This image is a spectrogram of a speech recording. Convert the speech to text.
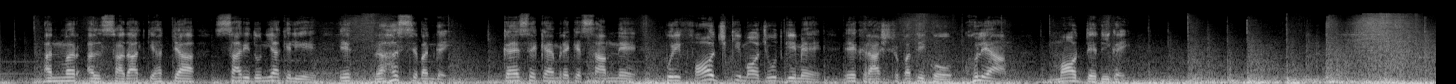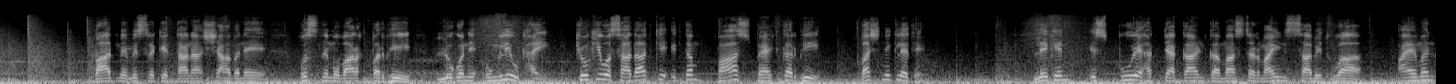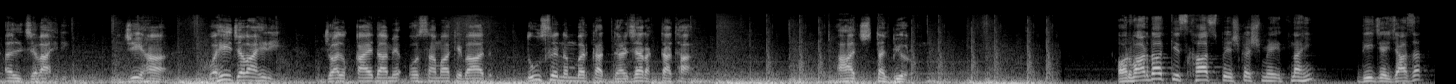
अनवर अल सादात की हत्या सारी दुनिया के लिए एक रहस्य बन गई। कैसे कैमरे के सामने पूरी फौज की मौजूदगी में एक राष्ट्रपति को खुलेआम मौत दे दी गई। बाद में मिस्र के तानाशाह बने, हुस्न मुबारक पर भी लोगों ने उंगली उठाई, क्योंकि वो सादात के एकदम पास बैठकर भी बच निकले थे। लेकिन इस पूरे हत्याकांड का मास्टरमाइंड साबित हुआ आयमन अल जवाहिरी जी हाँ, वही जवाहिरी, जो अलकायदा में ओसामा के बाद दूसरे नंबर का दर्जा रखता था। आज तक ब्यूरो। और वारदात की इस खास पेशकश में इतना ही। दीजिए इजाज़त।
